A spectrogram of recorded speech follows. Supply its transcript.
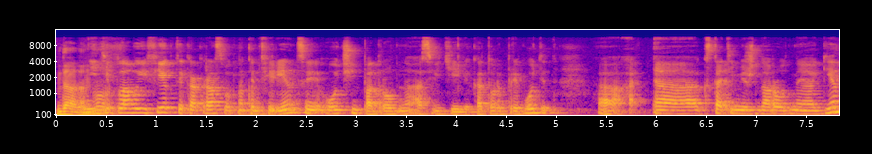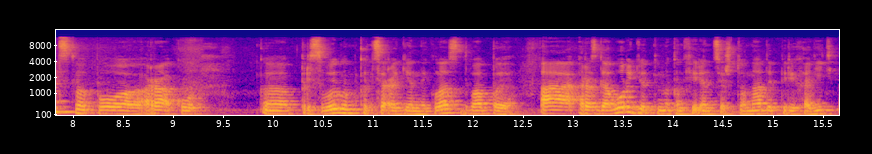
Да, да, не но... тепловые эффекты как раз вот на конференции очень подробно осветили, которые приводят кстати, Международное агентство по раку э, присвоило им канцерогенный класс 2Б. А разговор идет на конференции, что надо переходить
